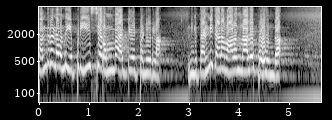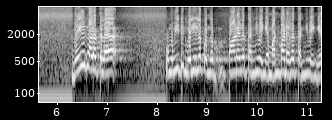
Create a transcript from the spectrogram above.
சந்திரனை வந்து எப்படி ஈஸியாக ரொம்ப ஆக்டிவேட் பண்ணிடலாம் நீங்கள் தண்ணி தானே வாங்கினாலே போதும் தான் வெயில் காலத்தில் உங்கள் வீட்டுக்கு வெளியில் கொஞ்சம் பானையில் தண்ணி வைங்க மண்பானையில் தண்ணி வைங்க.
